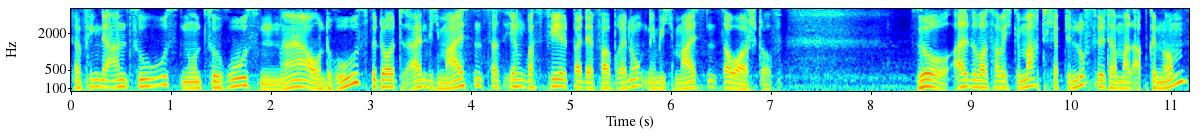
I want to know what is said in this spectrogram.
Dann fing der an zu husten und zu rußen. Naja, und Ruß bedeutet eigentlich meistens, dass irgendwas fehlt bei der Verbrennung, nämlich meistens Sauerstoff. So, also was habe ich gemacht? Ich habe den Luftfilter mal abgenommen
